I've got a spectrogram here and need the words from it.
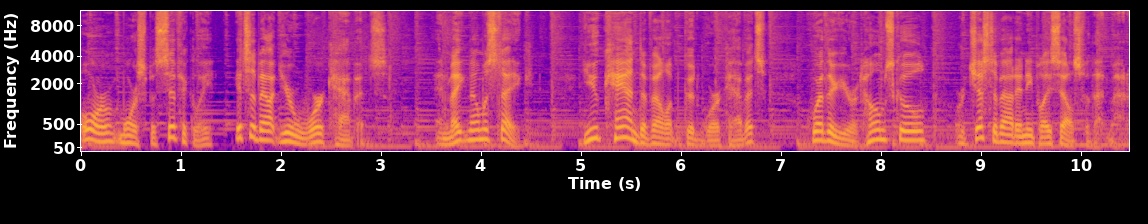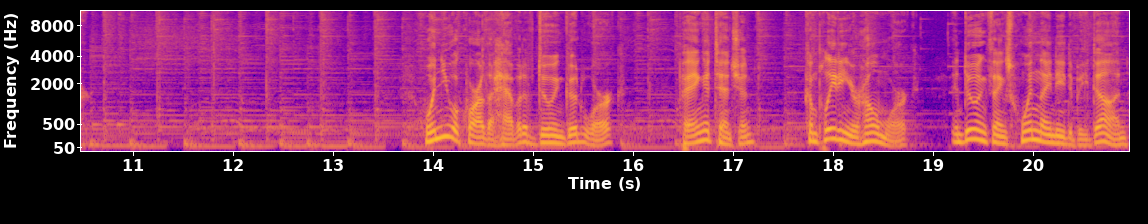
Or, more specifically, it's about your work habits. And make no mistake, you can develop good work habits whether you're at home school or just about any place else for that matter. When you acquire the habit of doing good work, paying attention, completing your homework, and doing things when they need to be done,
